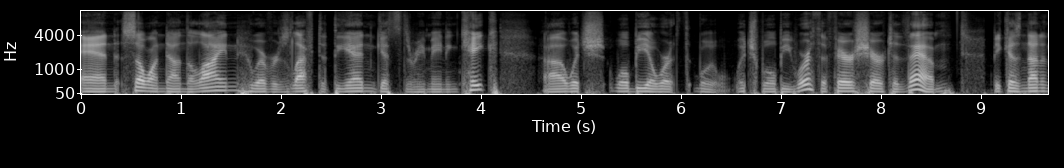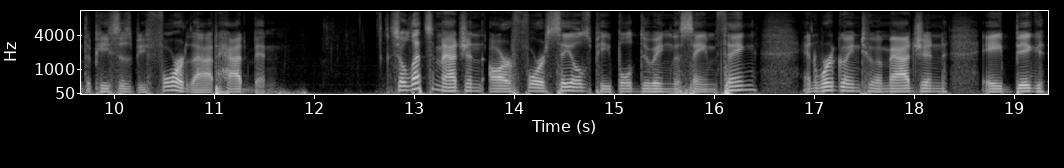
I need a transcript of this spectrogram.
and so on down the line. Whoever's left at the end gets the remaining cake, uh, which will be a worth which will be worth a fair share to them because none of the pieces before that had been. So let's imagine our four salespeople doing the same thing, and we're going to imagine a big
